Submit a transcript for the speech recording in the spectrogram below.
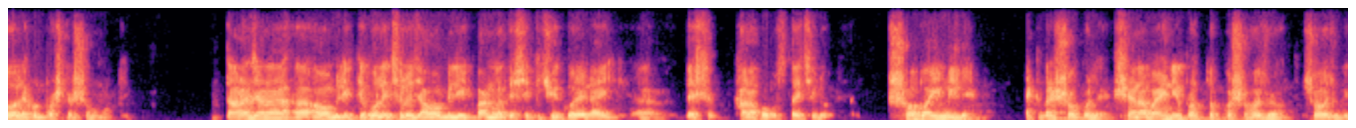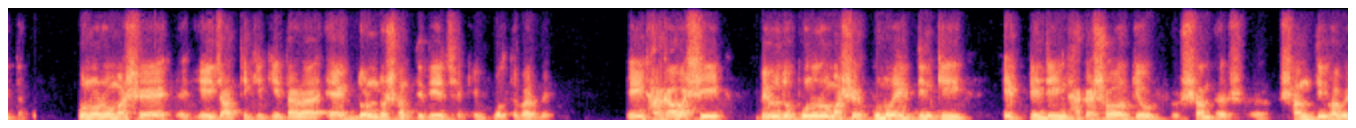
দল এখন প্রশ্নের সম্মুখীন। তারা যারা আওয়ামী লীগকে বলেছিল যে আওয়ামী লীগ বাংলাদেশে কিছুই করে নাই দেশ খারাপ অবস্থায় ছিল, সবাই মিলে একেবারে সকলে সেনাবাহিনীর প্রত্যক্ষ সহযোগ সহযোগিতা। পনেরো মাসে এই জাতিকে কি তারা একদণ্ড শান্তি দিয়েছে কেউ বলতে পারবে? এই ঢাকাবাসী বিগত পনেরো মাসের কোনো একদিন কি একটি দিন ঢাকা শহর কেউ শান্তিভাবে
